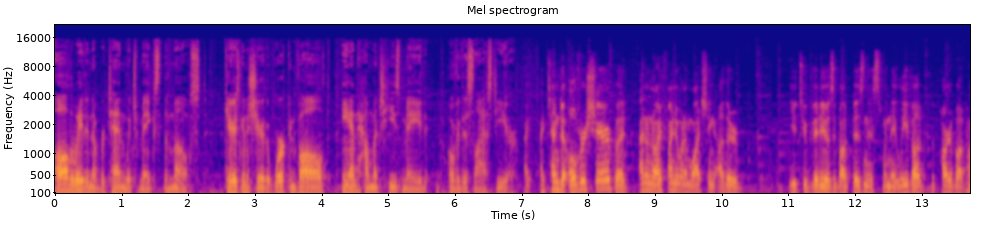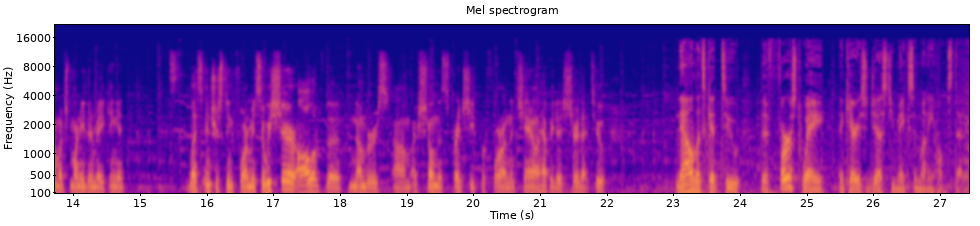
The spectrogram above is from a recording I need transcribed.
all the way to number 10, which makes the most. Gary's going to share the work involved and how much he's made over this last year. I, I tend to overshare, but I don't know. I find it when I'm watching other YouTube videos about business, when they leave out the part about how much money they're making, it, it's less interesting for me. So we share all of the numbers. Um, I've shown the spreadsheet before on the channel. Happy to share that too. Now let's get to the first way that Carrie suggests you make some money homesteading.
